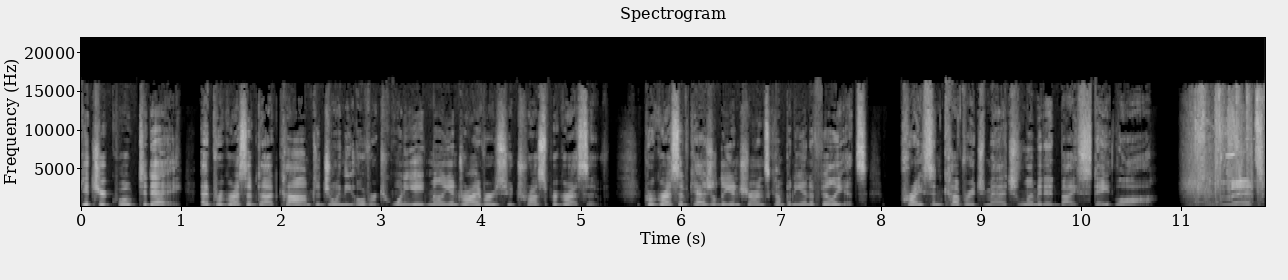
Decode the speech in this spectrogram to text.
Get your quote today at progressive.com to join the over 28 million drivers who trust Progressive. Progressive Casualty Insurance Company and Affiliates. Price and coverage match limited by state law. Let's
